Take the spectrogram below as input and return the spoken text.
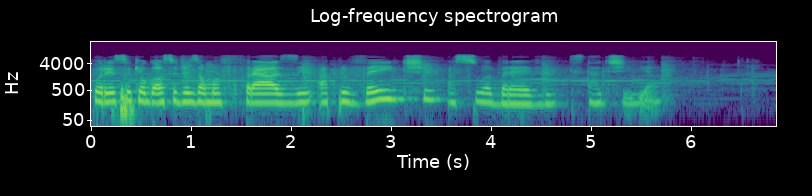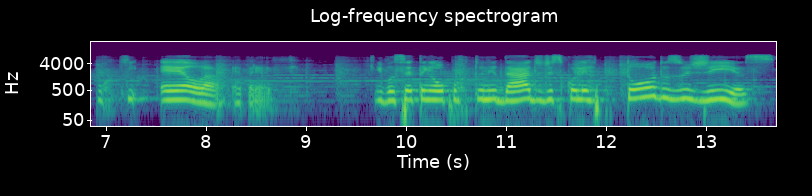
por isso que eu gosto de usar uma frase: aproveite a sua breve estadia. Porque ela é breve. E você tem a oportunidade de escolher todos os dias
